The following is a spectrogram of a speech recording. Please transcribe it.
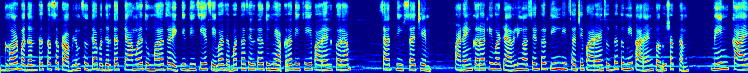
घर बदलतं तसं प्रॉब्लेम सुद्धा बदलतात. त्यामुळे तुम्हाला जर एकवीस दिवसीय सेवा जमत नसेल तर तुम्ही अकरा दिवसीय पारायण करा. सात दिवसाचे पारायण करा किंवा ट्रॅव्हलिंग असेल तर तीन दिवसाचे पारायण सुद्धा तुम्ही पारायण करू शकता. मेन काय?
